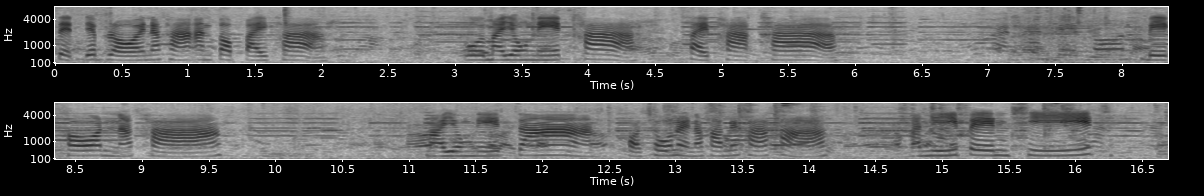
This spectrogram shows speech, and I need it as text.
เสร็จเรียบร้อยนะคะ อันต่อไปค่ะโรยมายองเนสค่ะ ใส่ผักค่ะอันนี้เป็นเบคอนเบคอนนะคะมายองเนสจ้า ขอโชว์หน่อยนะคะแม่ค้าค่ะ อันนี้เป็นชีสปู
